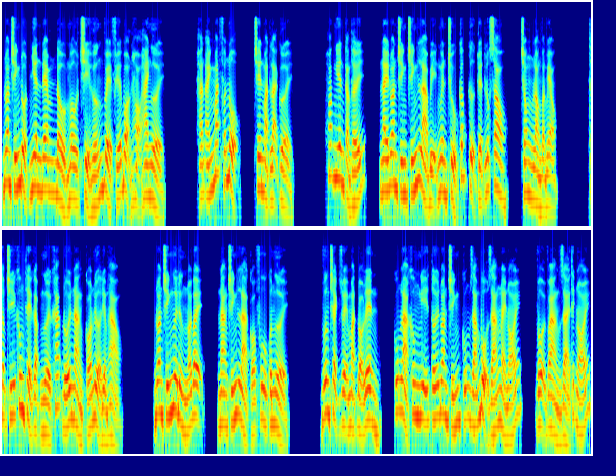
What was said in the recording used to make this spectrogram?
Đoan chính đột nhiên đem đầu mâu chỉ hướng về phía bọn họ hai người. Hắn ánh mắt phẫn nộ, trên mặt lại cười. Hoắc nghiên cảm thấy, này đoan chính chính là bị nguyên chủ cấp cự tuyệt lúc sau, trong lòng vặn mẹo. Thậm chí không thể gặp người khác đối nàng có nửa điểm hảo. Đoan chính ngươi đừng nói bậy, nàng chính là có phu quân người. Vương Trạch duệ mặt đỏ lên, cũng là không nghĩ tới đoan chính cũng dám bộ dáng này nói, vội vàng giải thích nói.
